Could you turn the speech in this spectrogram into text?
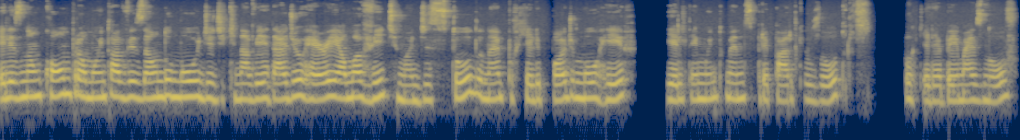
Eles não compram muito a visão do Moody de que, na verdade, o Harry é uma vítima disso tudo, né, porque ele pode morrer e ele tem muito menos preparo que os outros, porque ele é bem mais novo.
